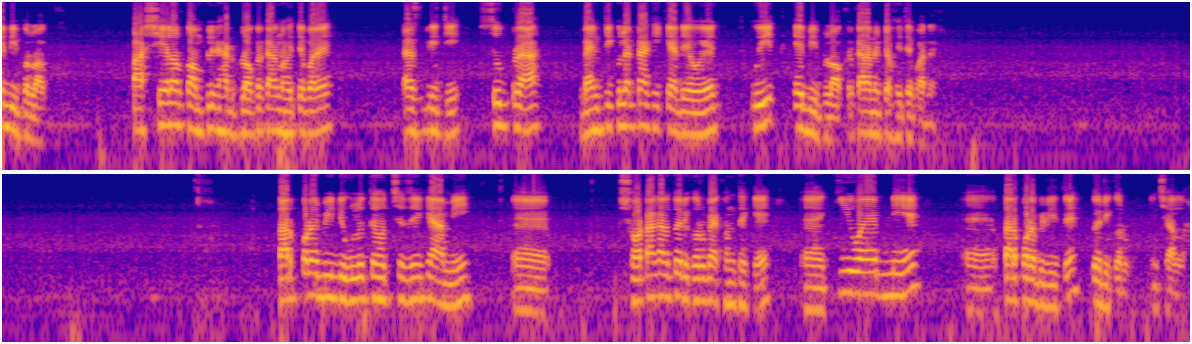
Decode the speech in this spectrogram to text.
AV block partial or complete heart ব্লকের কারণ হতে পারে SVT supra ventricular tachycardia with with AV ব্লকের কারণ এটা হতে পারে। তারপরে ভিডিওগুলোতে হচ্ছে যে কি আমি শর্ট আকারে তৈরি করব এখন থেকে কিউ নিয়ে তারপরে ভিডিওতে তৈরি করব ইনশাল্লাহ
